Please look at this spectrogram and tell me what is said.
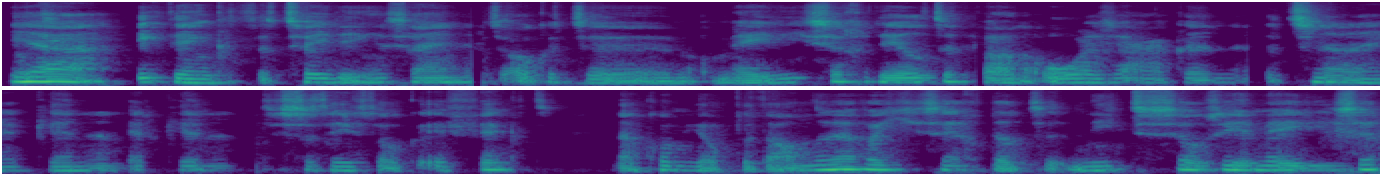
Ja, ik denk dat er twee dingen zijn. Het is ook het uh, medische gedeelte van oorzaken, het sneller herkennen, herkennen. Dus dat heeft ook effect. Dan kom je op het andere wat je zegt, dat niet zozeer medische.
